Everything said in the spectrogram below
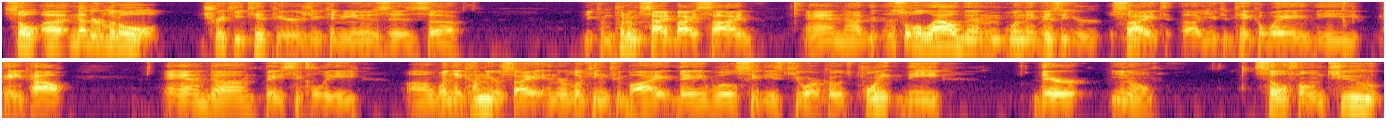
So uh, another little tricky tip here is you can use is uh, you can put them side by side and uh, this will allow them when they visit your site uh, you can take away the PayPal and uh, basically uh, when they come to your site and they're looking to buy they will see these QR codes point the their you know cell phone to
